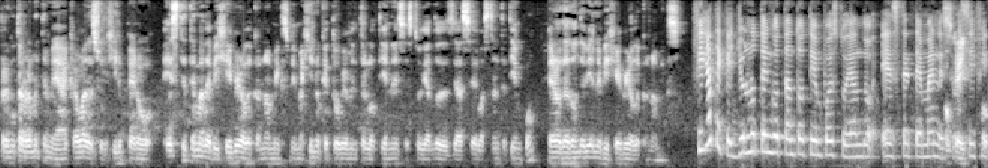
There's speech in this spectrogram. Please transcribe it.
pregunta realmente me acaba de surgir, pero este tema de behavioral economics, me imagino que tú obviamente lo tienes estudiando desde hace bastante tiempo, pero ¿de dónde viene behavioral economics? Fíjate que yo no tengo tanto tiempo estudiando este tema en específico.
